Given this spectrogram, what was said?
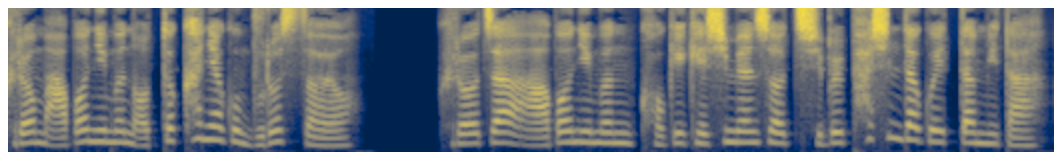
그럼 아버님은 어떡하냐고 물었어요. 그러자 아버님은 거기 계시면서 집을 파신다고 했답니다.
